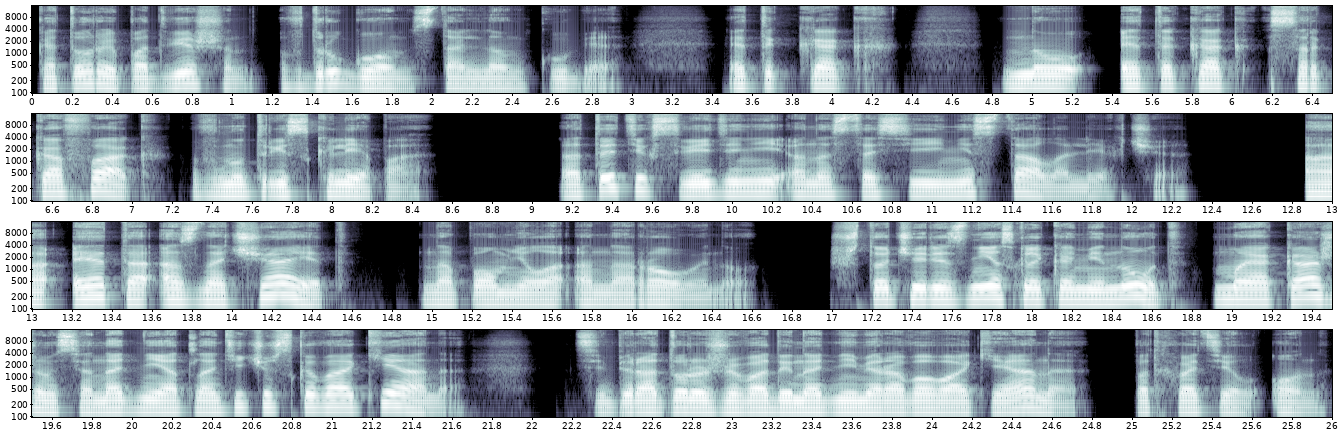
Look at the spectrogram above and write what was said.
который подвешен в другом стальном кубе. Это как... ну, это как саркофаг внутри склепа. От этих сведений Анастасии не стало легче. «А это означает, — напомнила она Роуэну, — что через несколько минут мы окажемся на дне Атлантического океана, Температура же воды на дне Мирового океана, подхватил он,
